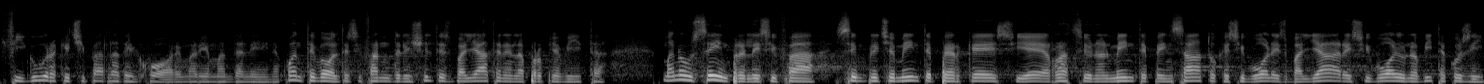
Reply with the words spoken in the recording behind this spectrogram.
figura che ci parla del cuore, Maria Maddalena. Quante volte si fanno delle scelte sbagliate nella propria vita? ma non sempre le si fa semplicemente perché si è razionalmente pensato che si vuole sbagliare, si vuole una vita così,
